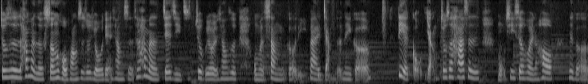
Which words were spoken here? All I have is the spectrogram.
就是他们的生活方式就有点像是，他他们的阶级就有点像是我们上个礼拜讲的那个猎狗一样，就是它是母系社会，然后那个。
